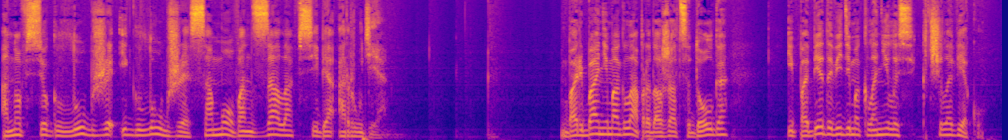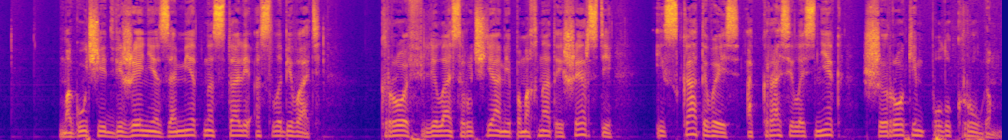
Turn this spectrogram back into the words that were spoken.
оно все глубже и глубже само вонзало в себя орудие. Борьба не могла продолжаться долго, и победа, видимо, клонилась к человеку. Могучие движения заметно стали ослабевать. Кровь лилась ручьями по мохнатой шерсти и, скатываясь, окрасила снег широким полукругом.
